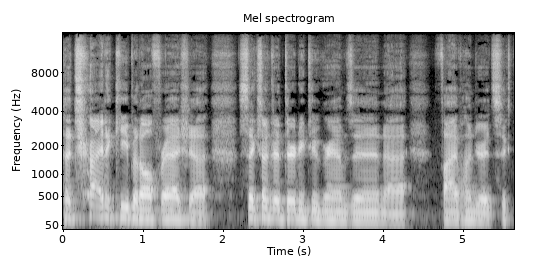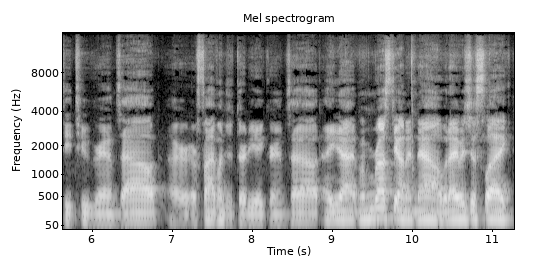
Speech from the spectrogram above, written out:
to try to keep it all fresh. Uh, 632 grams in, uh, 562 grams out or, or 538 grams out. I, yeah, I'm rusty on it now, but I was just like,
